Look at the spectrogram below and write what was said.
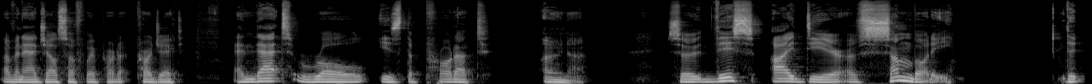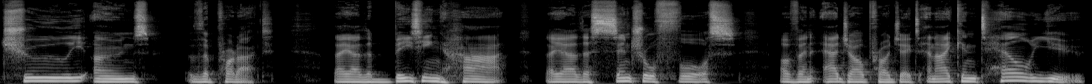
of an agile software product project. And that role is the product owner. So, this idea of somebody that truly owns the product, they are the beating heart, they are the central force of an agile project. And I can tell you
